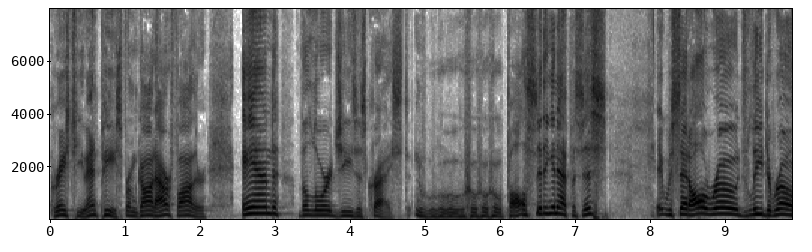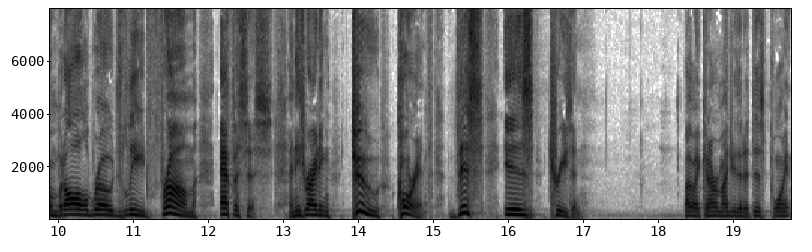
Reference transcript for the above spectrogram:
Grace to you and peace from God our Father and the Lord Jesus Christ. Ooh, Paul's sitting in Ephesus. It was said all roads lead to Rome, but all roads lead from Ephesus. And he's writing to Corinth. This is treason. By the way, can I remind you that at this point,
